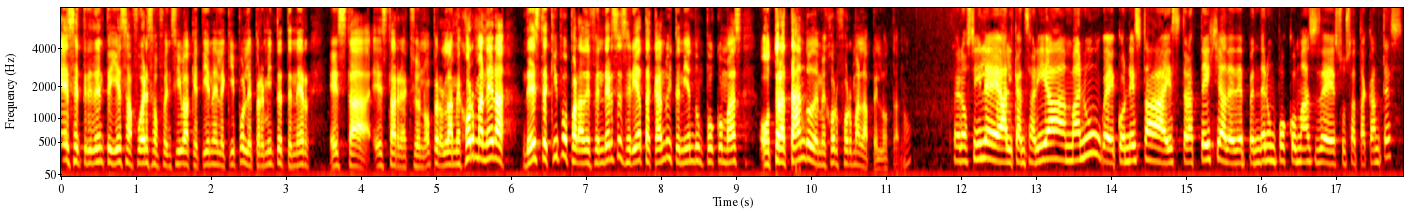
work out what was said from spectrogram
ese tridente y esa fuerza ofensiva que tiene el equipo le permite tener esta, esta reacción, ¿no? Pero la mejor manera de este equipo para defenderse sería atacando y teniendo un poco más o tratando de mejor forma la pelota, ¿no? Pero sí le alcanzaría a Manu eh, con esta estrategia de depender un poco más de sus atacantes.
